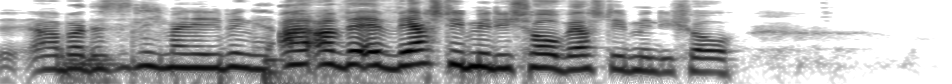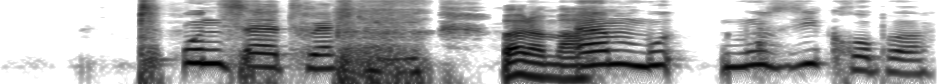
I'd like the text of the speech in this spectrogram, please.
äh, aber das ist nicht meine Lieblings... Ah, ah wer, wer steht mir die Show? Wer steht mir die Show? Und, äh, Trash TV. Warte mal. ähm, Mu Musikgruppe.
